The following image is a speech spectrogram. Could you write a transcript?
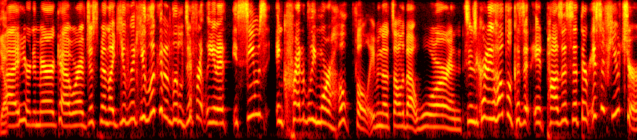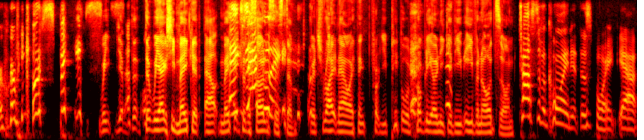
Yep. uh, here in America, where I've just been like, you like you look at it a little differently, and it, it seems incredibly more hopeful, even though it's all about war, and seems incredibly hopeful because it, it posits that there is a future where we go to space. we yeah, So- th- that we actually make it out, make it to the solar system, which right now I think probably people would probably only give you even odds on. toss of a coin at this point. Yeah.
